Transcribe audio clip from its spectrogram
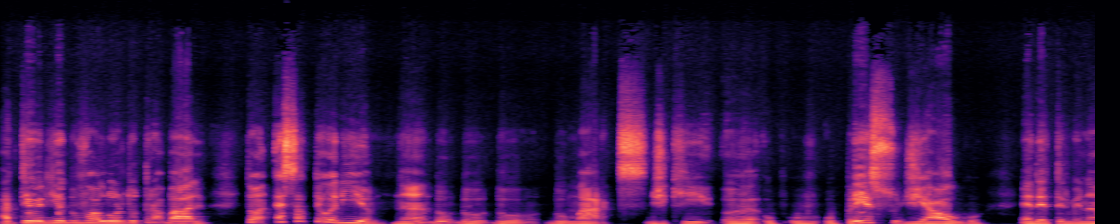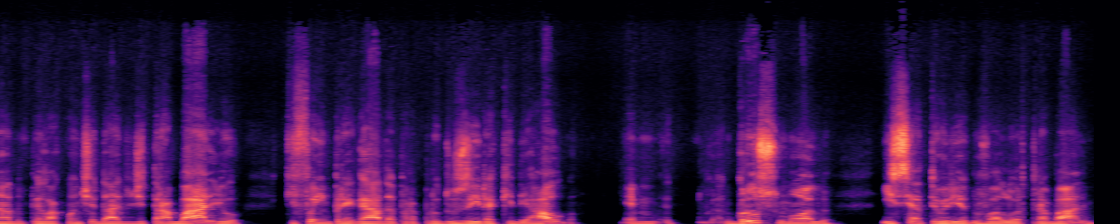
a teoria do valor do trabalho. Então, essa teoria né, do, do, do, do Marx, de que uh, o, o preço de algo é determinado pela quantidade de trabalho que foi empregada para produzir aquele algo, é, grosso modo, isso é a teoria do valor trabalho.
